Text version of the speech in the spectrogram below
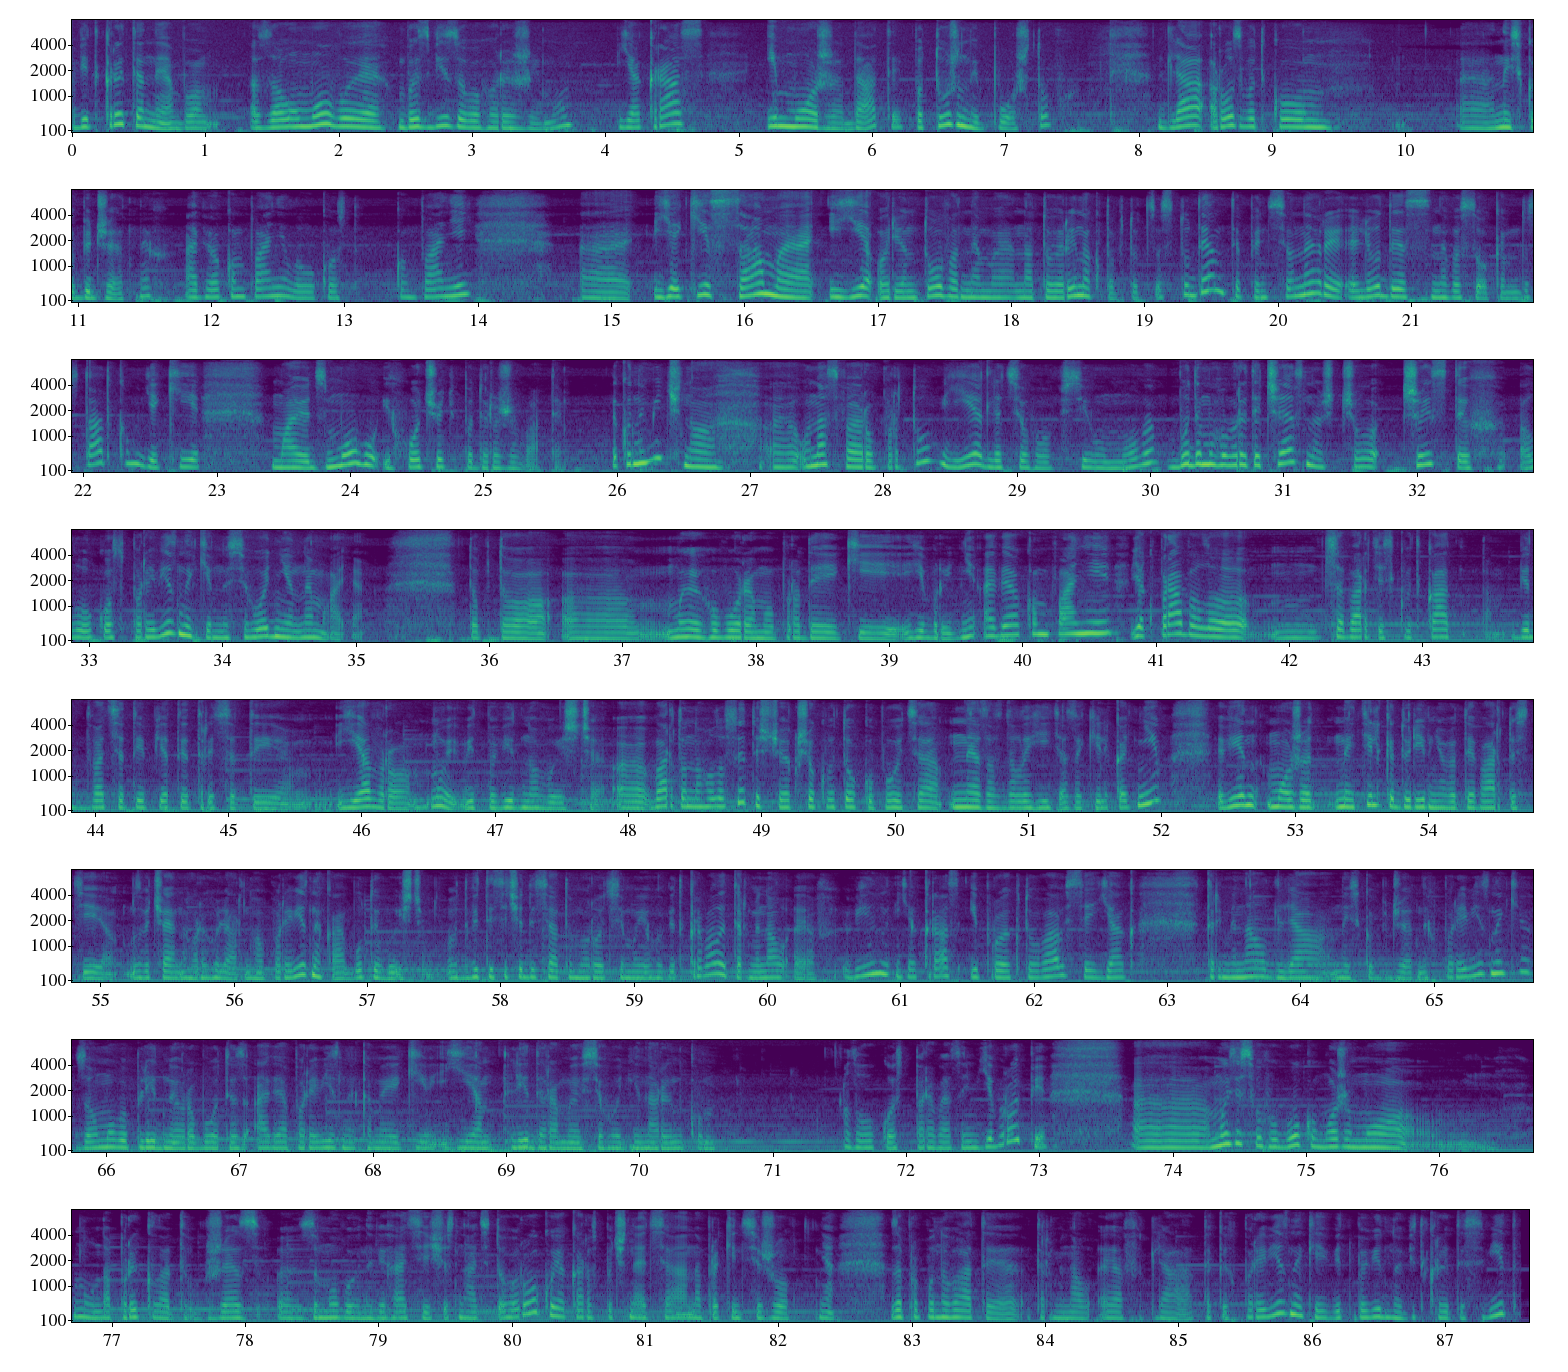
Відкрите небо за умови безвізового режиму якраз і може дати потужний поштовх для розвитку е, низькобюджетних авіакомпаній, лоукост компаній, е, які саме і є орієнтованими на той ринок, тобто це студенти, пенсіонери, люди з невисоким достатком, які мають змогу і хочуть подорожувати. Економічно е, у нас в аеропорту є для цього всі умови. Будемо говорити чесно, що чистих лоукост перевізників на сьогодні немає. Тобто е, ми говоримо про деякі гібридні авіакомпанії. Як правило, це вартість квитка там від 25-30 євро, ну відповідно вище. Е, Варто наголосити, що якщо квиток купується не заздалегідь, а за кілька днів, він може не тільки дорівнювати вартості звичайного регулярного перевізника, а бути вищим. У 2010 році ми його відкривали. Термінал F. Він якраз і проектувався як термінал для низькобюджетних перевізників за умови плідної роботи з авіаперевізниками, які є лідерами сьогодні на ринку. Лоукост перевезень в Європі. Е, Ми зі свого боку можемо, ну, наприклад, вже з е, зимової навігації 2016 року, яка розпочнеться наприкінці жовтня, запропонувати термінал F для таких перевізників, відповідно відкрити світ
